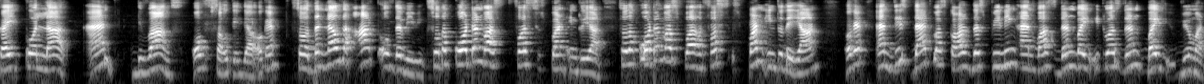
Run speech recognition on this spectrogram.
Kaikollar and Devangs of South India. Okay. So the now the art of the weaving. So the cotton was first spun into yarn. So the cotton was first spun into the yarn. Okay, and this that was called the spinning and was done by it was done by women.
